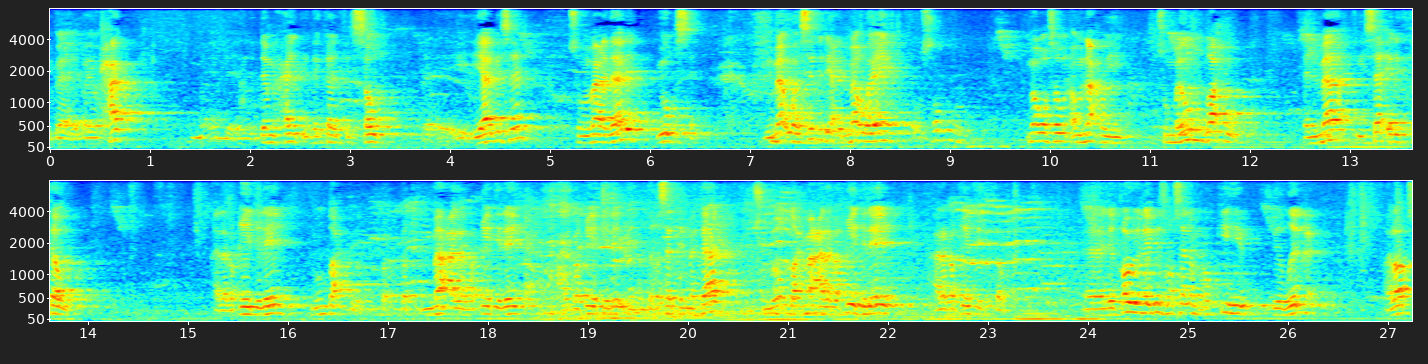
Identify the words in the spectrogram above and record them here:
يبقى يبقى يحك الدم الحيض إذا كان في الثوب آه، يابسا ثم بعد ذلك يغسل بماء وسدر يعني ماء وإيه؟ ماء وصابون أو نحوه. ثم ينضح الماء في سائر الثوب. على بقية الإيه؟ ينضح الماء على بقية الإيه؟ على بقية الإيه؟ انت غسلت المكان ثم ينضح ماء على بقية الإيه؟ على بقية الثوب. آه لقول النبي صلى الله عليه وسلم حكيه بضلع. خلاص.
